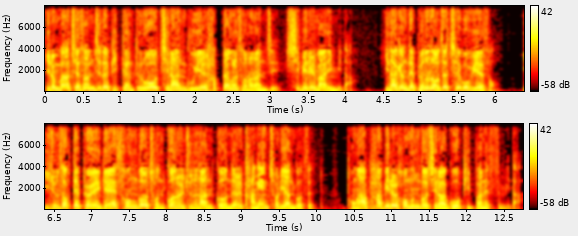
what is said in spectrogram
이른바 제3지대 빅텐트로 지난 9일 합당을 선언한 지 11일 만입니다. 이낙연 대표는 어제 최고위에서 이준석 대표에게 선거 전권을 주는 안건을 강행 처리한 것은 통합 합의를 허문 것이라고 비판했습니다.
